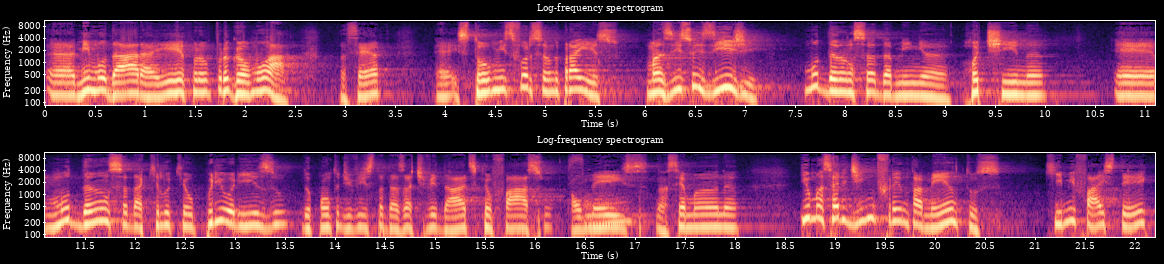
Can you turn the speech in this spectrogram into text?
é, me mudar aí para o programa A, tá certo? É, estou me esforçando para isso, mas isso exige mudança da minha rotina, é, mudança daquilo que eu priorizo do ponto de vista das atividades que eu faço ao Sim. mês, na semana, e uma série de enfrentamentos que me faz ter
